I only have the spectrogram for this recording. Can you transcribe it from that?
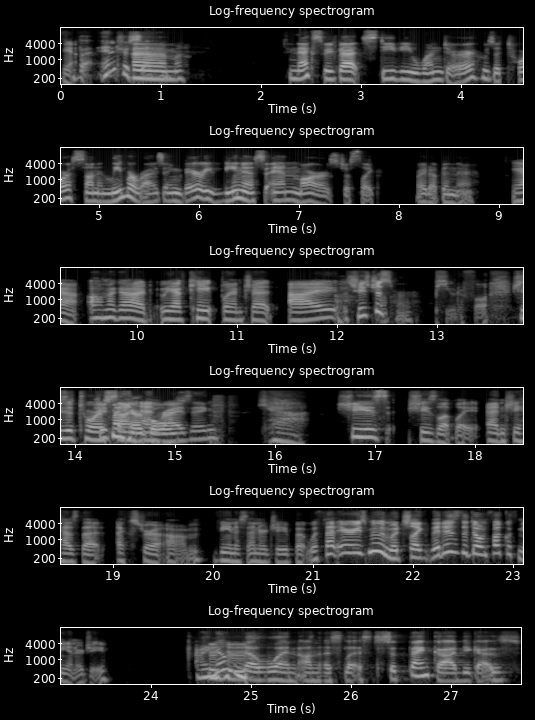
Yeah. but interesting. Um, next, we've got Stevie Wonder, who's a Taurus Sun and Libra rising, very Venus and Mars, just like right up in there. Yeah. Oh my God, we have Cate Blanchett. I Oh, she's just her. beautiful. She's a Taurus She's sun and goals. rising. Yeah. she's she's lovely and she has that extra um venus energy but with that aries moon which like it is the don't fuck with me energy I know Mhm. no one on this list, so thank God you guys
